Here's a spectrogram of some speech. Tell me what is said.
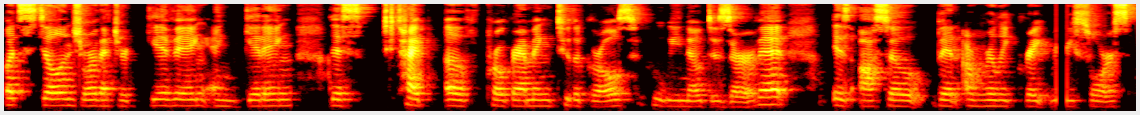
but still ensure that you're giving and getting this type of programming to the girls who we know deserve it is also been a really great resource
